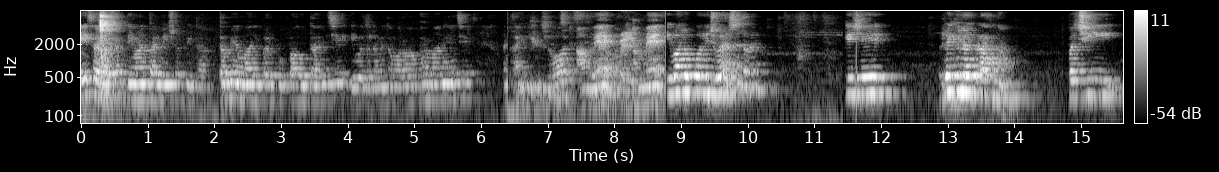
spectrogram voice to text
હે સર્વશક્તિમાન પરમેશ્વર પિતા, તમે અમારી પર કૃપા ઉતારી છે. એ બદલ અમે તમારો આભાર માનીએ છીએ. Thank you lord amen amen એવા લોકોને જોયા છે તમે? કે જે રેગ્યુલર પ્રાર્થના, પછી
